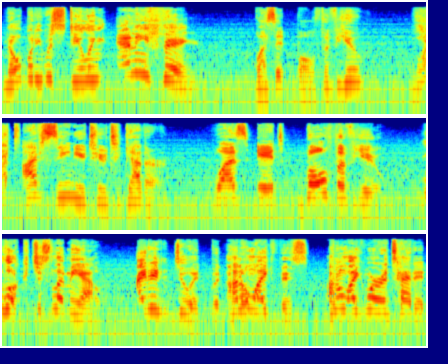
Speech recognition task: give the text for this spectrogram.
Nobody was stealing anything. Was it both of you? What? I've seen you two together. Was it both of you? Look, just let me out. I didn't do it, but I don't like this. I don't like where it's headed.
